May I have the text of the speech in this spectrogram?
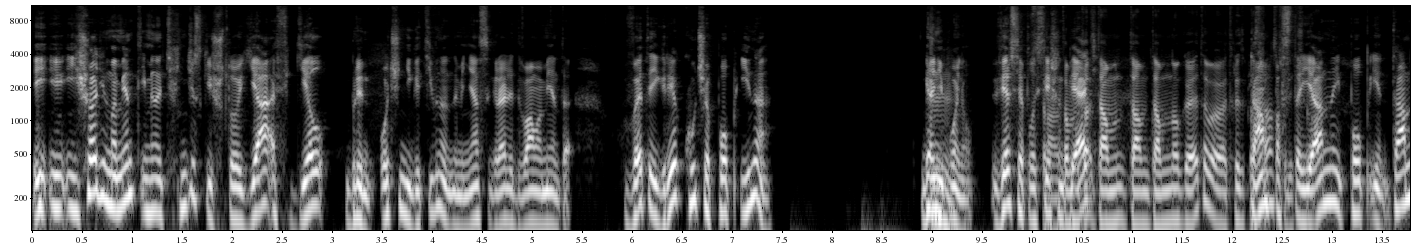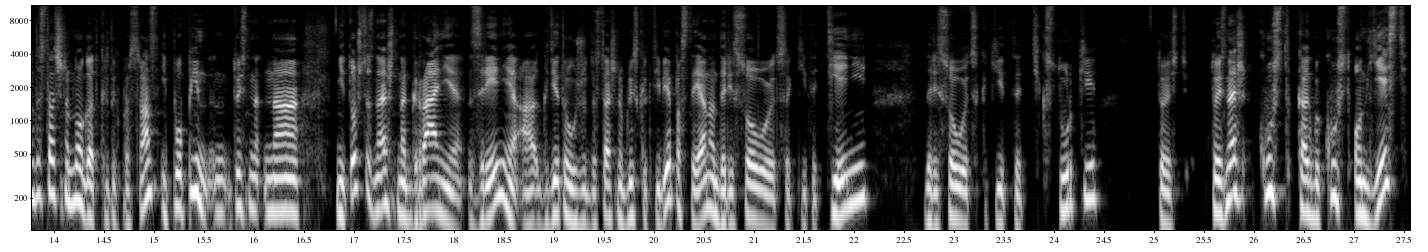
И, и, и еще один момент именно технический, что я офигел, блин, очень негативно на меня сыграли два момента. В этой игре куча поп-ина, я mm-hmm. не понял. Версия PlayStation там, 5. Там, там, там много этого открытых Там постоянный поп-ин. Там достаточно много открытых пространств. И поп-ин, то есть на, на не то, что, знаешь, на грани зрения, а где-то уже достаточно близко к тебе постоянно дорисовываются какие-то тени, дорисовываются какие-то текстурки. То есть, то есть, знаешь, куст, как бы куст, он есть,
